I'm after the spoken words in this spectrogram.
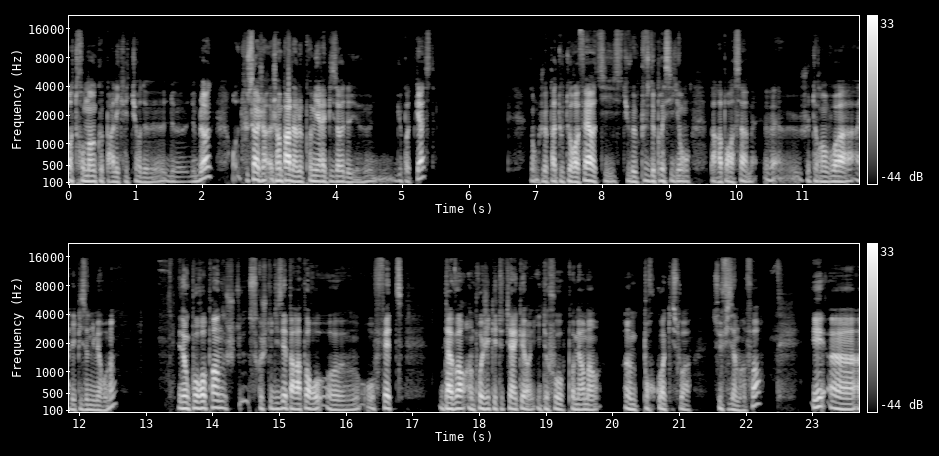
autrement que par l'écriture de, blog. Tout ça, j'en parle dans le premier épisode du, podcast. Donc je ne vais pas tout te refaire. Si, tu veux plus de précision par rapport à ça, ben, ben, je te renvoie à l'épisode numéro 1. Et donc pour reprendre ce que je te disais par rapport au fait d'avoir un projet qui te tient à cœur, il te faut premièrement un pourquoi qui soit suffisamment fort. Et euh,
